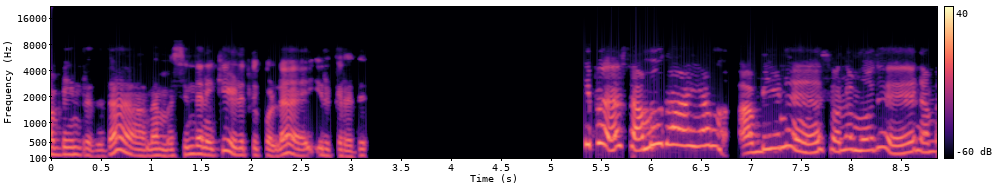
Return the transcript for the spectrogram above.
அப்படின்றது தான் நம்ம சிந்தனைக்கு எடுத்துக்கொள்ள இருக்கிறது. இப்ப சமுதாயம் அப்படின்னு சொல்லும் போது நம்ம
